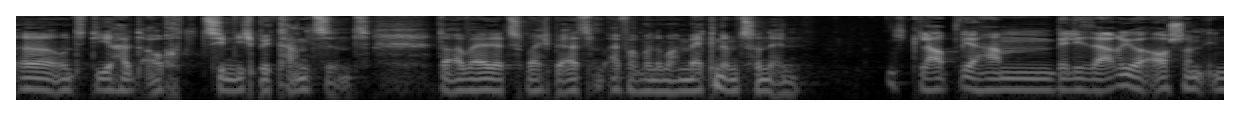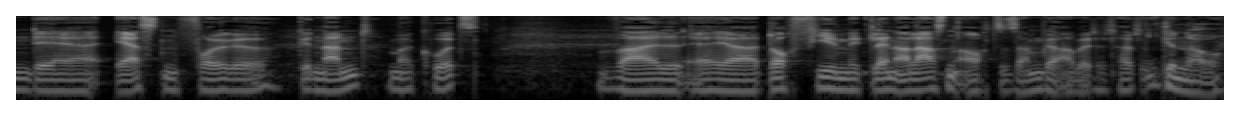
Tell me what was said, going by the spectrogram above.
äh, und die halt auch ziemlich bekannt sind. Da wäre jetzt zum Beispiel erst einfach mal nochmal Magnum zu nennen. Ich glaube, wir haben Belisario auch schon in der ersten Folge genannt, mal kurz, weil er ja doch viel mit Glenn. Larson auch zusammengearbeitet hat. Genau.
